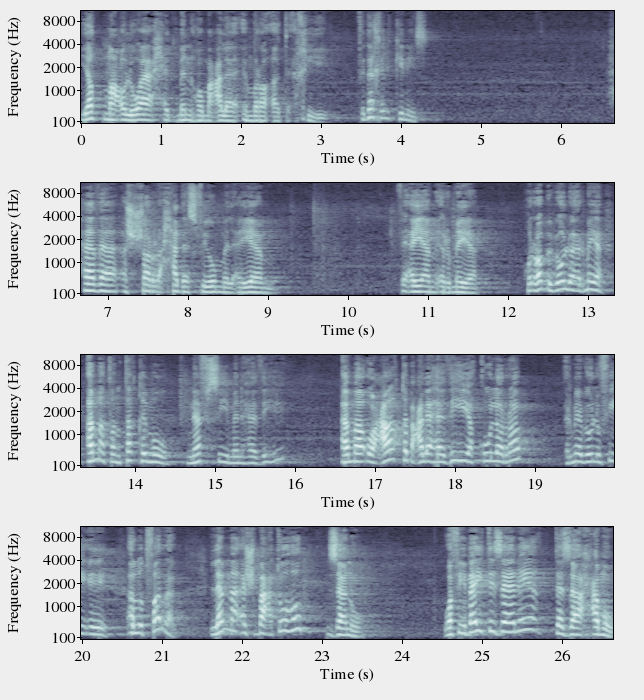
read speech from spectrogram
يطمع الواحد منهم على امرأة أخيه. في داخل الكنيسة. هذا الشر حدث في يوم من الأيام. في أيام ارميا والرب بيقول له أرميا أما تنتقم نفسي من هذه؟ أما أعاقب على هذه? يقول الرب. أرميا بيقول له في إيه؟ قال له اتفرج. لما أشبعتهم زنوا. وفي بيت زانية تزاحموا.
